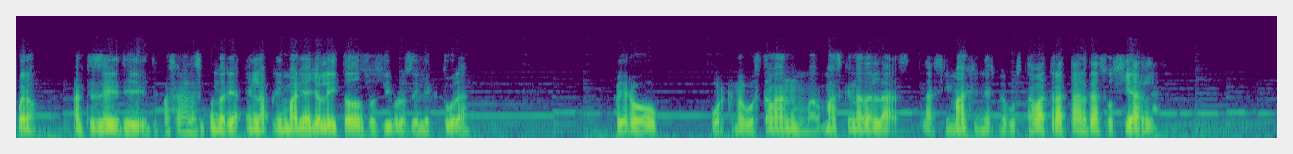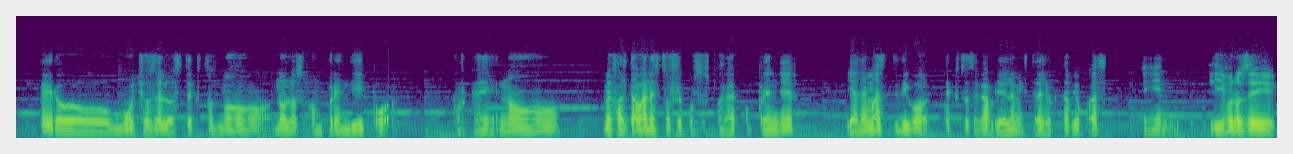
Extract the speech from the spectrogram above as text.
bueno, antes de, pasar a la secundaria, en la primaria yo leí todos los libros de lectura, pero porque me gustaban más que nada las, las imágenes, me gustaba tratar de asociarlas pero muchos de los textos no, los comprendí por, porque no me faltaban estos recursos para comprender. Y además te digo, textos de Gabriela Mistral y Octavio Paz en libros de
